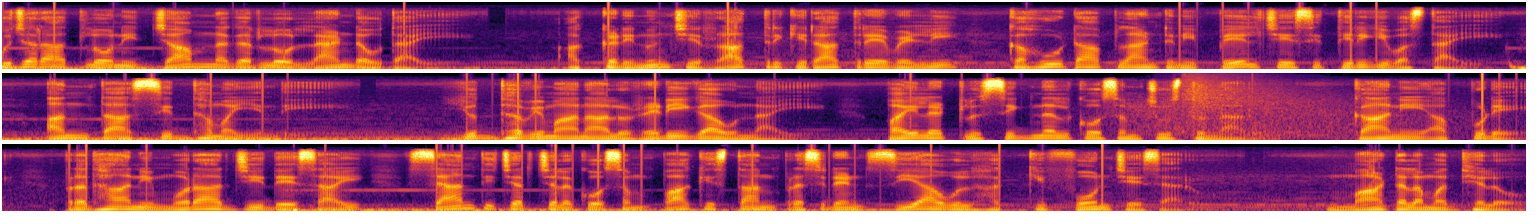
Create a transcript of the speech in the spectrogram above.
గుజరాత్లోని జామ్నగర్లో ల్యాండ్ అవుతాయి. అక్కడి నుంచి రాత్రికి రాత్రే వెళ్ళి కహూటా ప్లాంట్ని పేల్చేసి తిరిగి వస్తాయి. అంతా సిద్ధమయ్యింది. యుద్ధ విమానాలు రెడీగా ఉన్నాయి. పైలట్లు సిగ్నల్ కోసం చూస్తున్నారు. కానీ అప్పుడే ప్రధాని మొరార్జీ దేశాయ్ శాంతి చర్చల కోసం పాకిస్తాన్ ప్రెసిడెంట్ జియావుల్ హక్కి ఫోన్ చేశారు. మాటల మధ్యలో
